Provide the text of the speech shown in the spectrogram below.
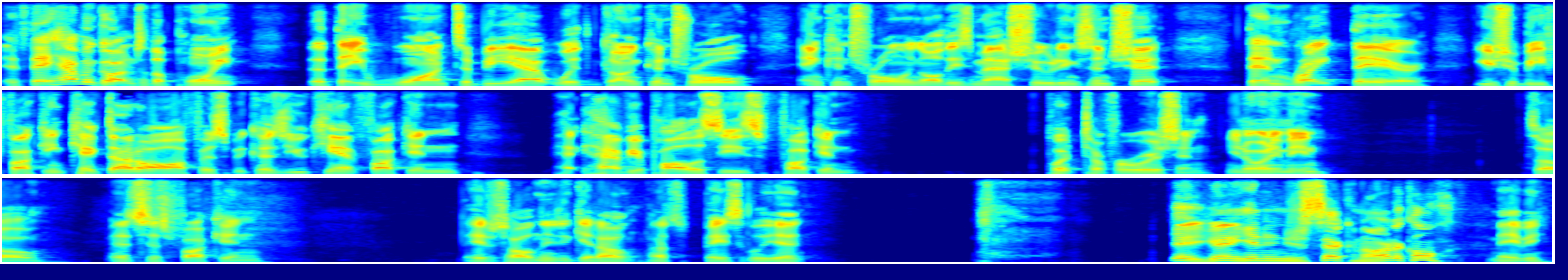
if they haven't gotten to the point that they want to be at with gun control and controlling all these mass shootings and shit, then right there you should be fucking kicked out of office because you can't fucking ha- have your policies fucking put to fruition. You know what I mean? So it's just fucking. They just all need to get out. That's basically it. yeah you're gonna get into your second article Maybe.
